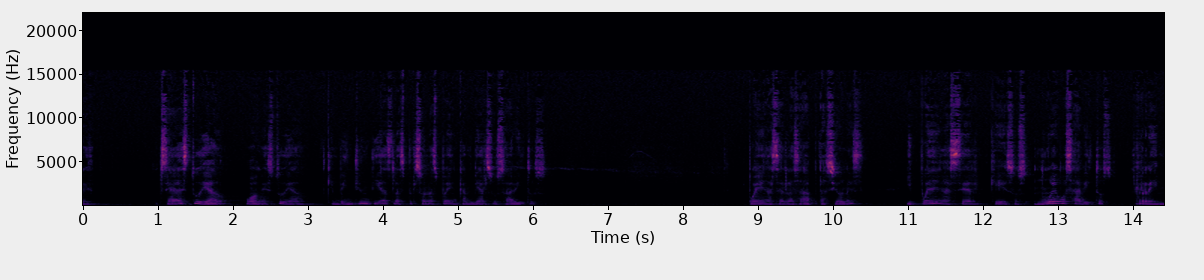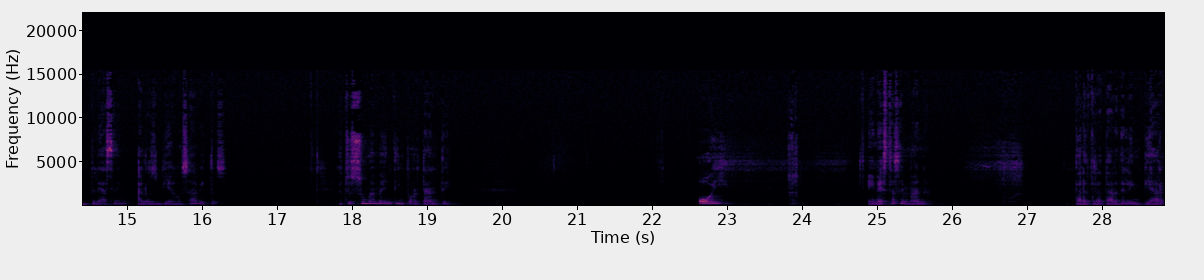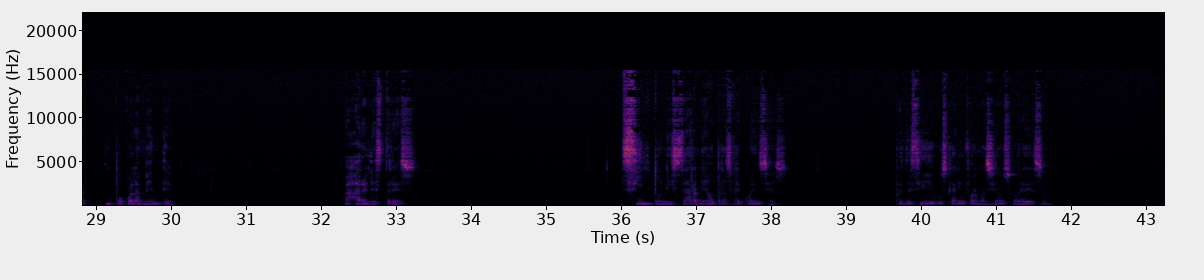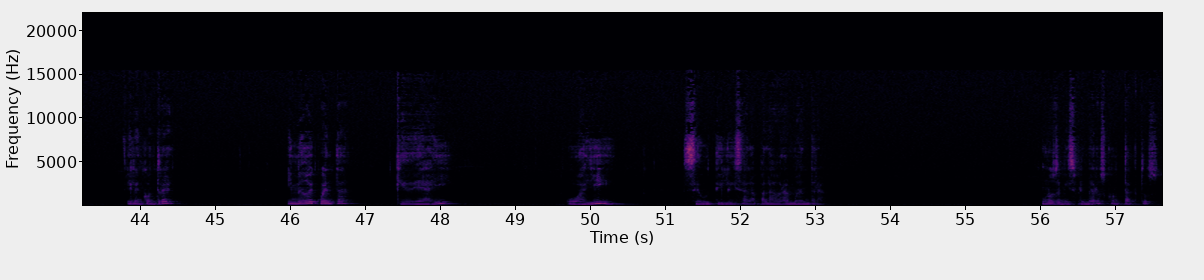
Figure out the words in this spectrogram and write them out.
Se ha estudiado o han estudiado que en 21 días las personas pueden cambiar sus hábitos. Pueden hacer las adaptaciones y pueden hacer que esos nuevos hábitos reemplacen a los viejos hábitos. Esto es sumamente importante. Hoy, en esta semana, para tratar de limpiar un poco la mente, bajar el estrés, sintonizarme a otras frecuencias, pues decidí buscar información sobre eso. Y la encontré. Y me doy cuenta que de ahí o allí se utiliza la palabra mantra. Uno de mis primeros contactos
